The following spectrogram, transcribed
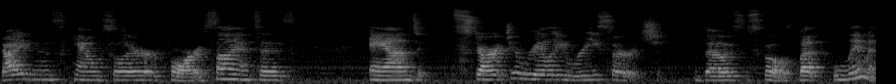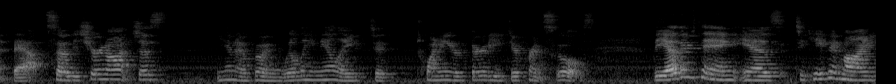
guidance counselor for sciences, and start to really research those schools. But limit that so that you're not just, you know, going willy nilly to 20 or 30 different schools. The other thing is to keep in mind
